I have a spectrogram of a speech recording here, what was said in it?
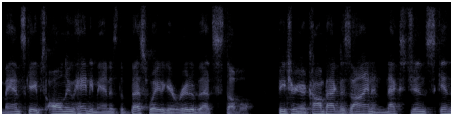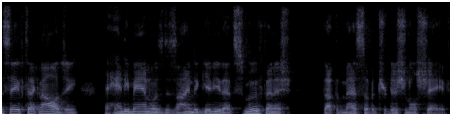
Manscaped's all-new Handyman is the best way to get rid of that stubble. Featuring a compact design and next-gen skin-safe technology, the Handyman was designed to give you that smooth finish without the mess of a traditional shave.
